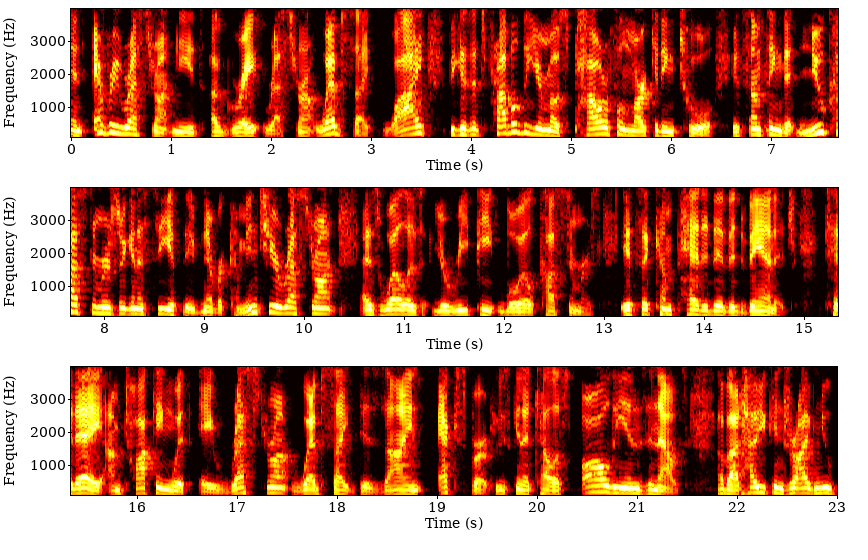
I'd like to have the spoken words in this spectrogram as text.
And every restaurant needs a great restaurant website. Why? Because it's probably your most powerful marketing tool. It's something that new customers are going to see if they've never come into your restaurant, as well as your repeat loyal customers. It's a competitive advantage. Today, I'm talking with a restaurant website design expert who's going to tell us all the ins and outs about how you can drive new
